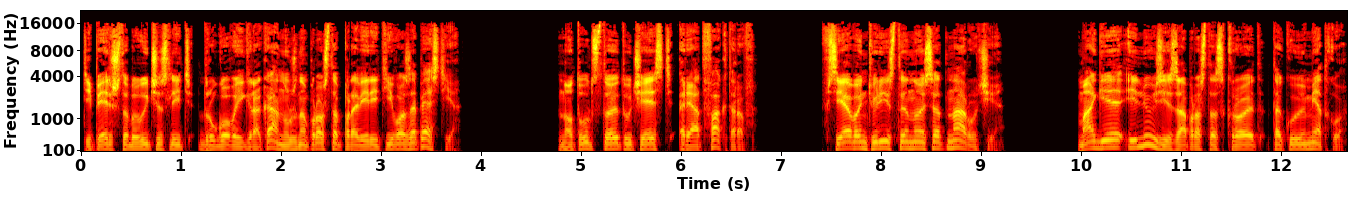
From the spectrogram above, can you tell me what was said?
Теперь, чтобы вычислить другого игрока, нужно просто проверить его запястье. Но тут стоит учесть ряд факторов. Все авантюристы носят наручи. Магия иллюзий запросто скроет такую метку.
